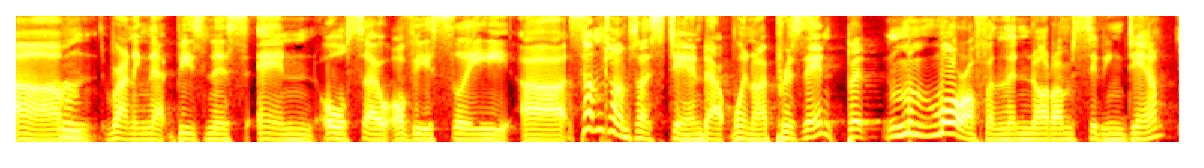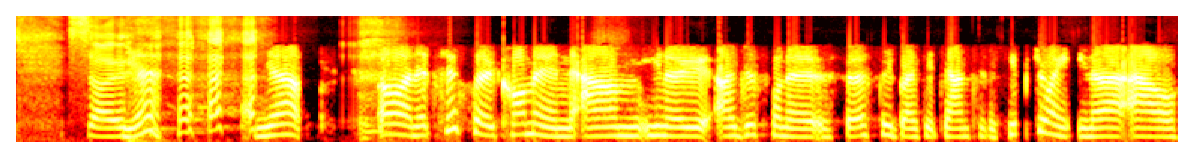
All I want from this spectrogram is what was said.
um, Mm. running that business. And also, obviously, uh, sometimes I stand up when I present, but m- more often than not, I'm sitting down. So, Yeah. yeah. Oh, and it's just so common. Um, you know, I just want to firstly break it down to the hip joint. You know, our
